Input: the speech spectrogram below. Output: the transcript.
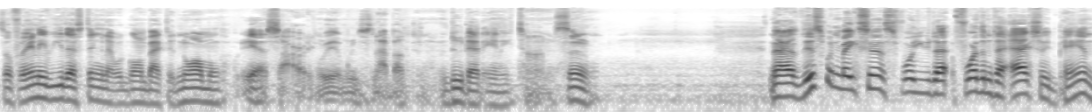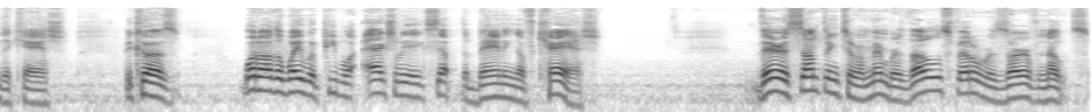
So for any of you that's thinking that we're going back to normal, yeah, sorry, we're just not about to do that anytime soon. Now, this would make sense for you to, for them to actually ban the cash because what other way would people actually accept the banning of cash? There is something to remember those Federal Reserve notes,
